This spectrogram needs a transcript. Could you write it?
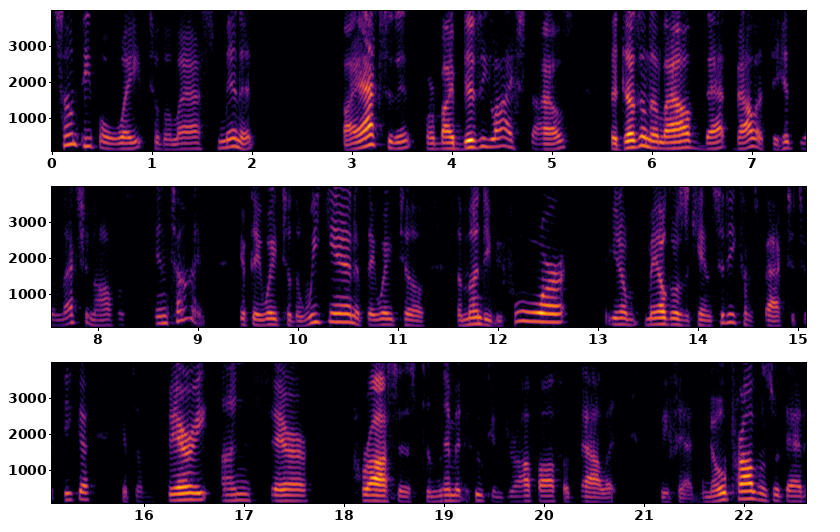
Some people wait till the last minute by accident or by busy lifestyles that doesn't allow that ballot to hit the election office in time. If they wait till the weekend, if they wait till the Monday before, you know, mail goes to Kansas City, comes back to Topeka. It's a very unfair process to limit who can drop off a ballot. We've had no problems with that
